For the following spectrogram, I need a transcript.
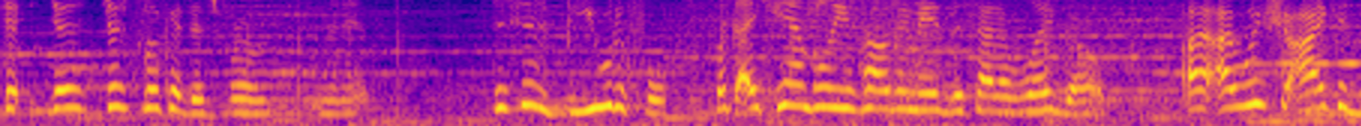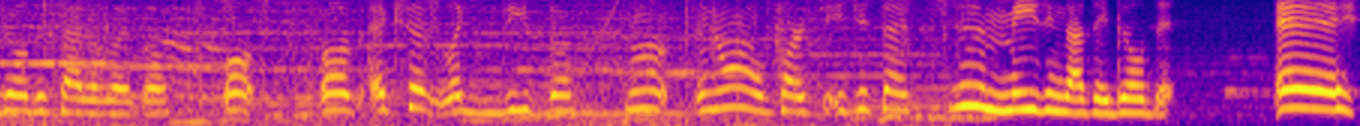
ju- just just look at this for a minute. This is beautiful. Like I can't believe how they made this out of Lego. I, I wish I could build this out of Lego. Well, well, except like the the, the normal parts. It's just that this is amazing that they build it. Hey,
